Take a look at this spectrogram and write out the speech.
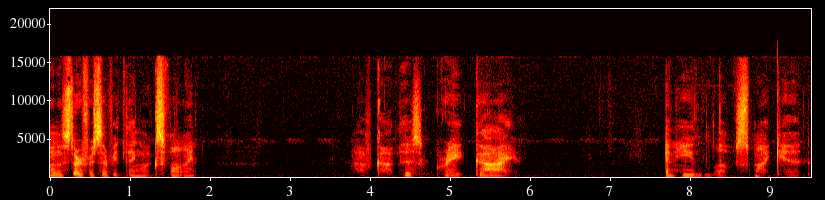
On the surface, everything looks fine. I've got this great guy. And he loves my kid.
